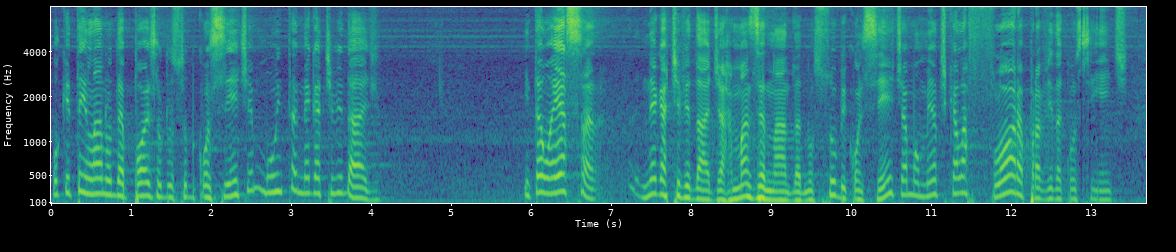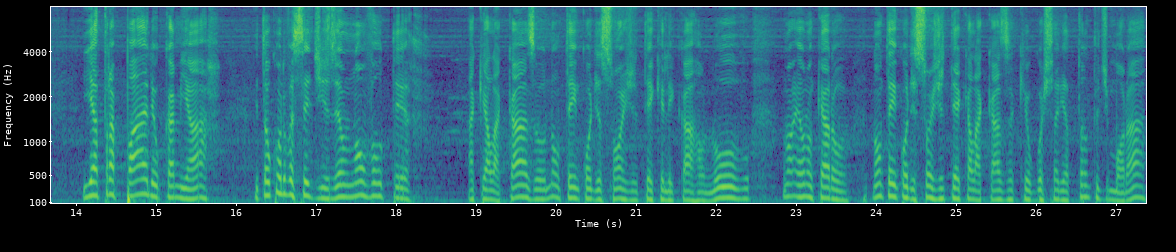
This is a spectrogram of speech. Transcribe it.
o que tem lá no depósito do subconsciente é muita negatividade. Então, essa negatividade armazenada no subconsciente, há momentos que ela flora para a vida consciente e atrapalha o caminhar. Então, quando você diz, eu não vou ter aquela casa, ou não tenho condições de ter aquele carro novo, não, eu não quero, não tenho condições de ter aquela casa que eu gostaria tanto de morar,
